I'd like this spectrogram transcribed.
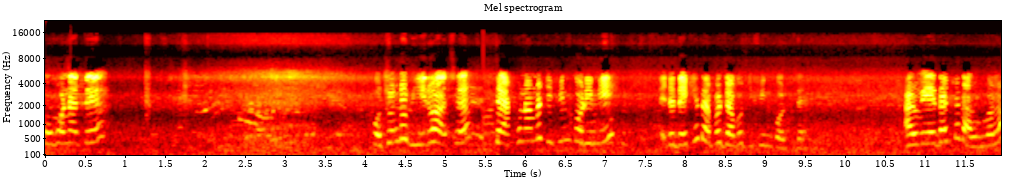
মোহনাতে প্রচণ্ড ভিড়ও আছে। তো এখন আমরা টিফিন করিনি। এটা দেখে তারপর যাব টিফিন করতে। আর ওয়েদারটা দারুণ বলো?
